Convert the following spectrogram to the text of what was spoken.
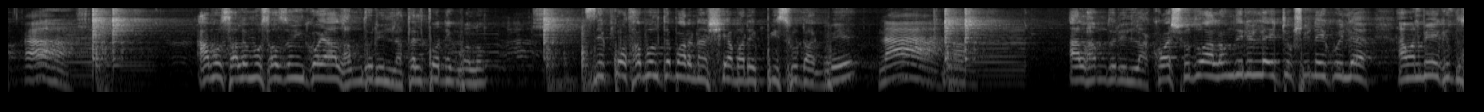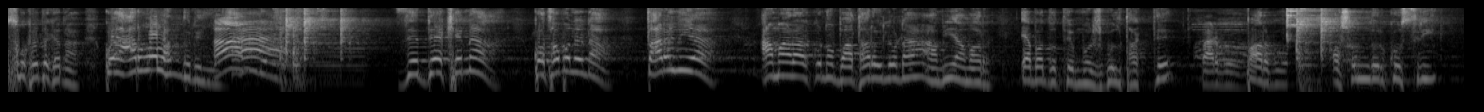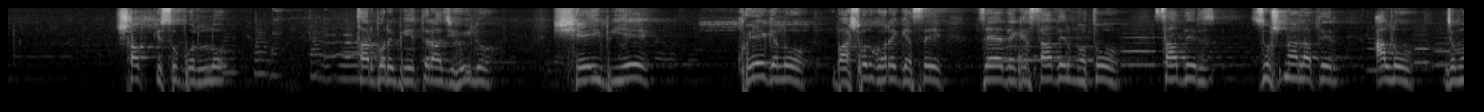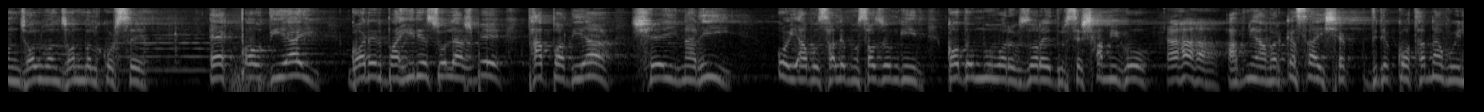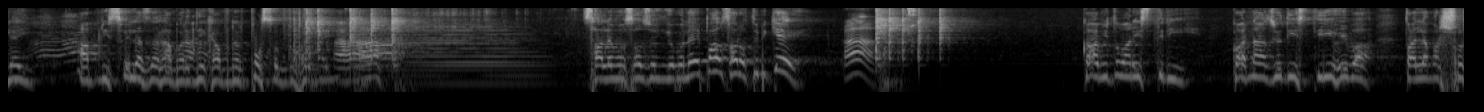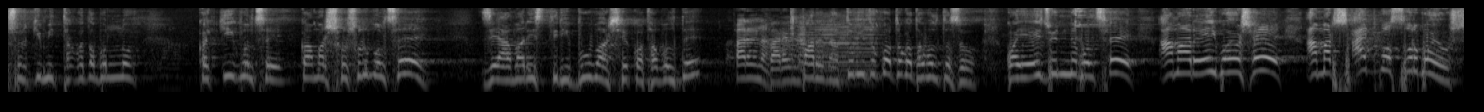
আবু সালে মুসাজমি কয় আলহামদুলিল্লাহ তাহলে তো অনেক ভালো। যে কথা বলতে পারে না সে আমার পিছু ডাকবে। না। আলহামদুলিল্লাহ। কয় শুধু আলহামদুলিল্লাহ এইটুক শুনে কইলে আমার মেয়ে কিন্তু চোখে দেখে না। কয় আরও আলহামদুলিল্লাহ। যে দেখে না কথা বলে না তার নিয়ে আমার আর কোনো বাধা রইল না আমি আমার এবাদতে মশগুল থাকতে পারব। পারব। অসুন্দর কুশ্রী। সব কিছু বলল। তারপরে বিয়েতে রাজি হইল। সেই বিয়ে হয়ে গেল, বাসর ঘরে গেছে যে দেখে চাঁদের মতো, চাঁদের জ্যোৎস্না রাতের আলো যেমন ঝলমল ঝলমল করছে। এক পাও দিয়াই ঘরের বাহিরে চলে আসবে, থাপ্পা দিয়া সেই নারী ওই আবু সালে মুসাজঙ্গির কদম মুবারক জড়াই ধরছে স্বামী গো আপনি আমার কাছে আইসা দুটো কথা না বইলাই আপনি চলে যান আমার দেখে আপনার পছন্দ হয় নাই। সজঙ্গে বলে এই পাও সারো তুমি কে? আমি তোমার স্ত্রী। কয় না যদি স্ত্রী হইবা তাহলে আমার শ্বশুর কি মিথ্যা কথা বলল? কয় কি বলছে? কয় আমার শ্বশুর বলছে যে আমার স্ত্রী বুবা সে কথা বলতে পারে না। পারে না। তুমি তো কত কথা বলতেছো। কয় এই জন্য বলছে আমার এই বয়সে আমার ষাট বছর বয়স।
